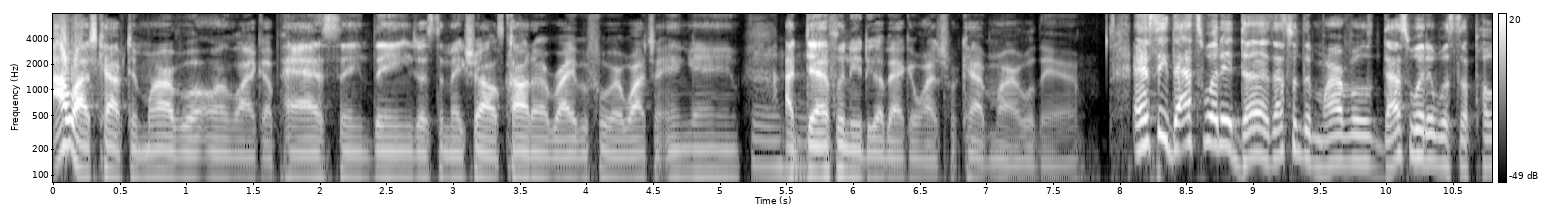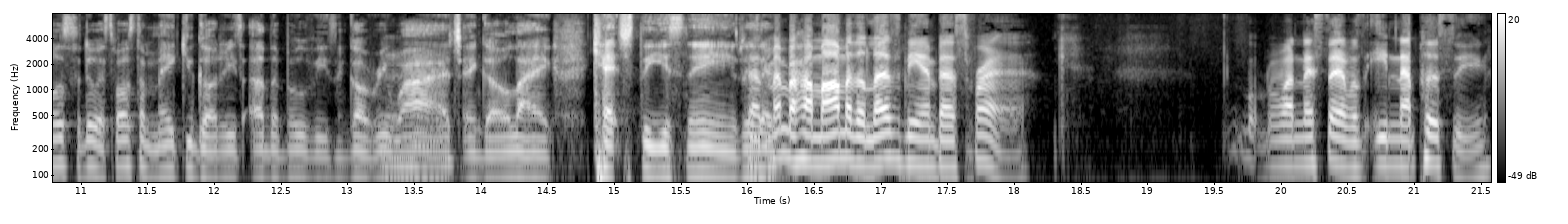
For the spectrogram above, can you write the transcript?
I watched Captain Marvel on like a passing thing just to make sure I was caught up right before watching Endgame. I mm-hmm. definitely need to go back and watch Captain Marvel then. And see, that's what it does. That's what the Marvel. That's what it was supposed to do. It's supposed to make you go to these other movies and go mm-hmm. rewatch and go like catch these things. remember her mama, the lesbian best friend. What they said was eating that pussy.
